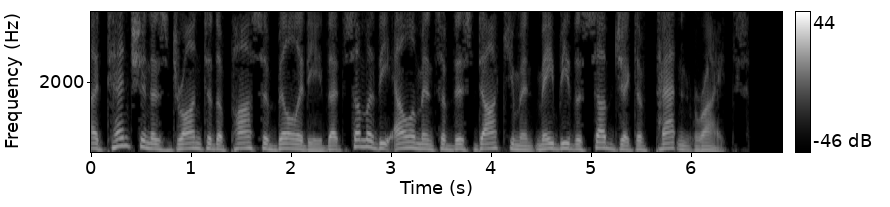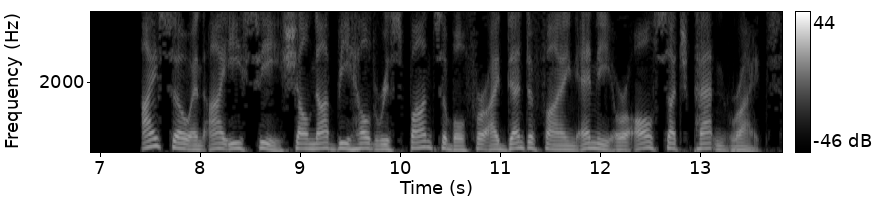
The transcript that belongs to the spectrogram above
Attention is drawn to the possibility that some of the elements of this document may be the subject of patent rights. ISO and IEC shall not be held responsible for identifying any or all such patent rights.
